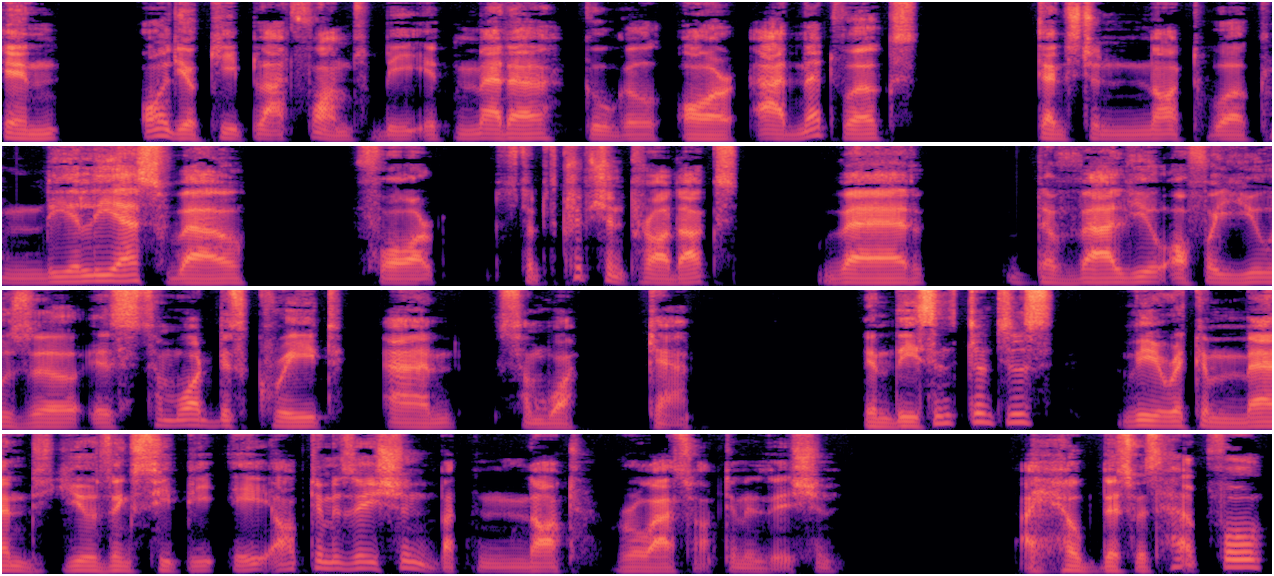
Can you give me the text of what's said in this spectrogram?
in all your key platforms, be it Meta, Google, or ad networks, tends to not work nearly as well for subscription products where the value of a user is somewhat discrete and somewhat capped. In these instances, we recommend using CPA optimization, but not ROAS optimization. I hope this was helpful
